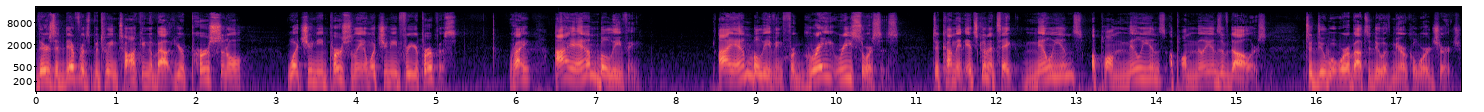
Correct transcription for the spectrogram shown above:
there's a difference between talking about your personal, what you need personally, and what you need for your purpose, right? I am believing. I am believing for great resources to come in. It's going to take millions upon millions upon millions of dollars to do what we're about to do with Miracle Word Church.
